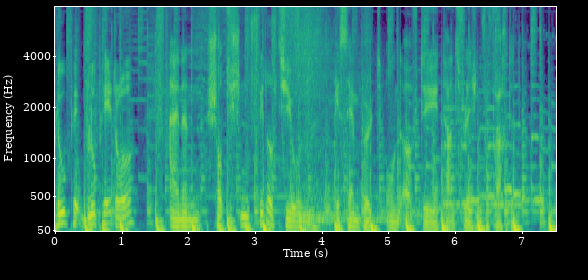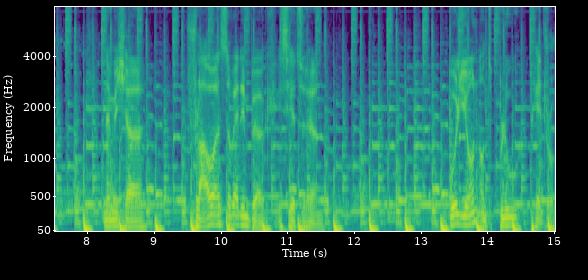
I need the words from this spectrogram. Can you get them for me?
Blue, Pe Blue Pedro einen schottischen Fiddle-Tune gesampelt und auf die Tanzflächen verfrachtet. Nämlich äh, Flowers of Edinburgh ist hier zu hören. Bullion und Blue Pedro.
